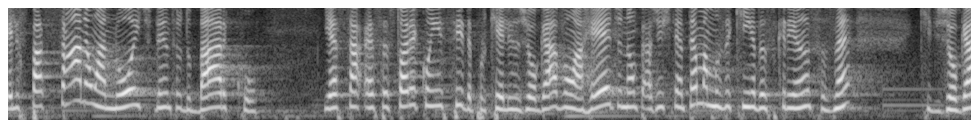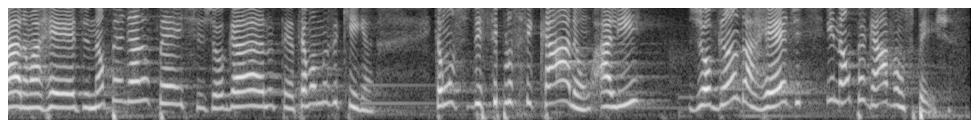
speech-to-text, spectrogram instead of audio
Eles passaram a noite dentro do barco. E essa, essa história é conhecida, porque eles jogavam a rede. Não, a gente tem até uma musiquinha das crianças, né? Que jogaram a rede, não pegaram peixe, jogaram. Tem até uma musiquinha. Então os discípulos ficaram ali jogando a rede e não pegavam os peixes.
